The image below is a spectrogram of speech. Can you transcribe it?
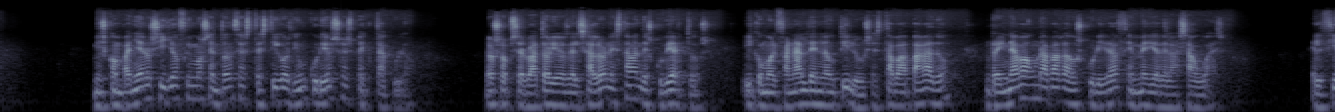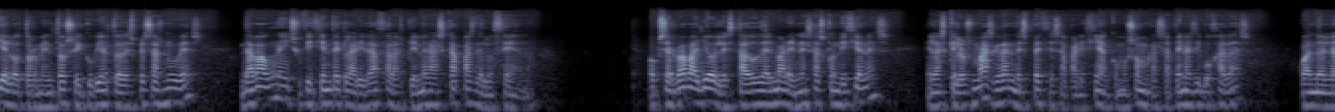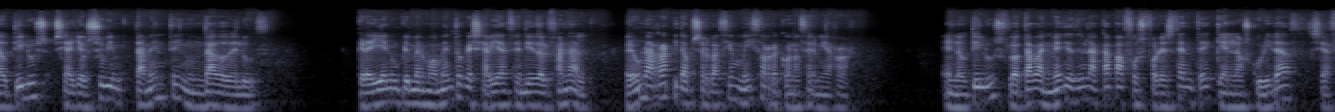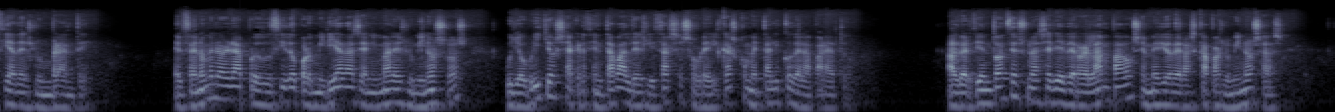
Mis compañeros y yo fuimos entonces testigos de un curioso espectáculo. Los observatorios del salón estaban descubiertos, y como el fanal del Nautilus estaba apagado, reinaba una vaga oscuridad en medio de las aguas. El cielo, tormentoso y cubierto de espesas nubes, daba una insuficiente claridad a las primeras capas del océano. Observaba yo el estado del mar en esas condiciones, en las que los más grandes peces aparecían como sombras apenas dibujadas, cuando el Nautilus se halló súbitamente inundado de luz. Creí en un primer momento que se había encendido el fanal, pero una rápida observación me hizo reconocer mi error. El Nautilus flotaba en medio de una capa fosforescente que en la oscuridad se hacía deslumbrante. El fenómeno era producido por miríadas de animales luminosos cuyo brillo se acrecentaba al deslizarse sobre el casco metálico del aparato. Advertí entonces una serie de relámpagos en medio de las capas luminosas,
